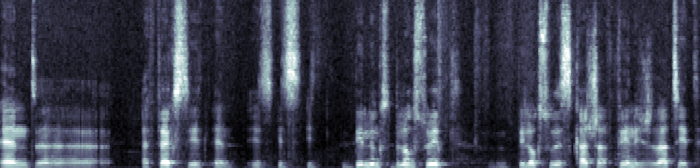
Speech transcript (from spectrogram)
and uh, affects it, and it's, it's, it belongs belongs to it, belongs to this culture. Finish. That's it.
